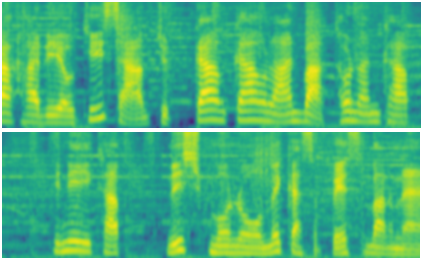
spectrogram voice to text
ราคาเดียวที่ 3.99 ล้านบาทเท่านั้นครับ ที่นี่ครับ Niche Mono Mega Space บางนา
